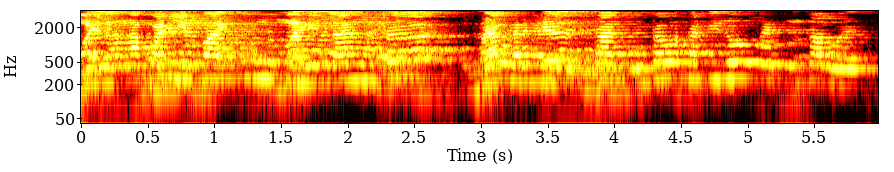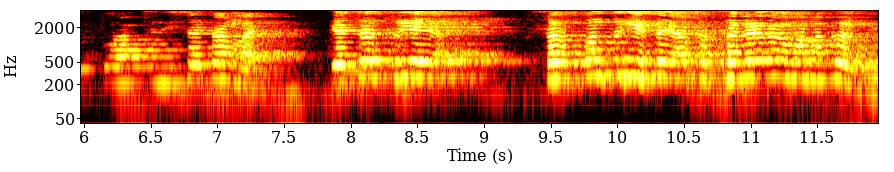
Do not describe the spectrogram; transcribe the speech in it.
महिलांना पाठिंबा आहे महिलांचा उठावासाठी जो प्रयत्न चालू आहे तो आजचा निश्चय चांगला आहे. त्याचं श्रेय सरपंच घेत आहे असं सगळ्या गावांना कळतंय.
